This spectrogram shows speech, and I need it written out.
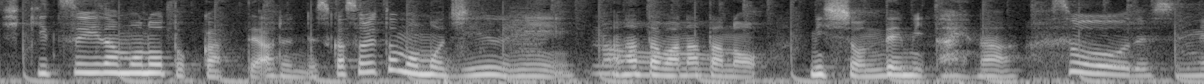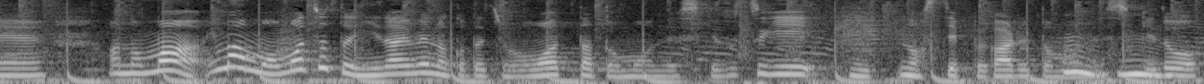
引き継いだものとかってあるんですか？それとももう自由にあなたはあなたのミッションでみたいな。そうですね。あのまあ今ももうちょっと2代目の子たちも終わったと思うんですけど次のステップがあると思うんですけど、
